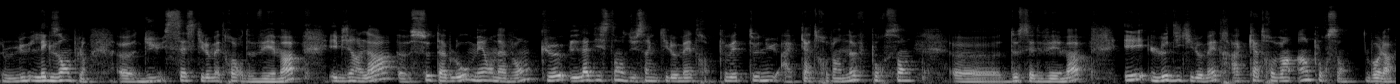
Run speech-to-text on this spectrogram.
du, l'exemple, euh, du 16 km/h de VMA, et eh bien là, euh, ce tableau met en avant que la distance du 5 km peut être tenue à 89% de cette VMA et le 10 km à 81%. Voilà.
